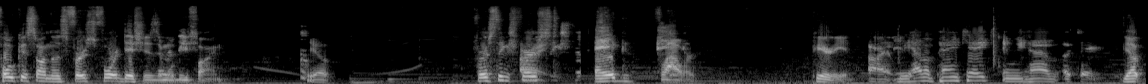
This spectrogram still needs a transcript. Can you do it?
focus on those first four dishes, and we'll be fine. Yep. First things first, egg, flour. Period. All right. We have a pancake and we have a cake. Yep.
